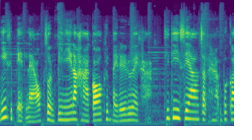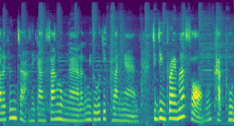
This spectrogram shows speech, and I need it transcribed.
2021 แล้ว ส่วนปีนี้ราคาก็ขึ้นไปเรื่อยๆ ค่ะ ที่ TCL จัดหาอุปกรณ์และเครื่องจักรในการสร้างโรงงาน แล้วก็มีธุรกิจพลังงาน จริง ๆ ไตรมาส 2 ขาดทุน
